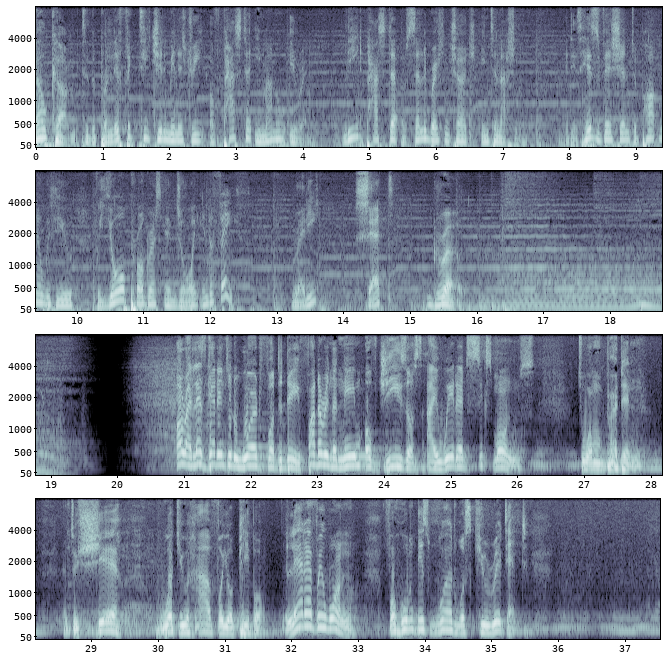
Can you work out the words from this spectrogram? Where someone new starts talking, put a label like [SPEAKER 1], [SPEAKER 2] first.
[SPEAKER 1] Welcome to the prolific teaching ministry of Pastor Emmanuel Iren, lead pastor of Celebration Church International. It is his vision to partner with you for your progress and joy in the faith. Ready, set, grow.
[SPEAKER 2] All right, let's get into the word for today. Father, in the name of Jesus, I waited six months to unburden and to share what you have for your people. Let everyone for whom this word was curated,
